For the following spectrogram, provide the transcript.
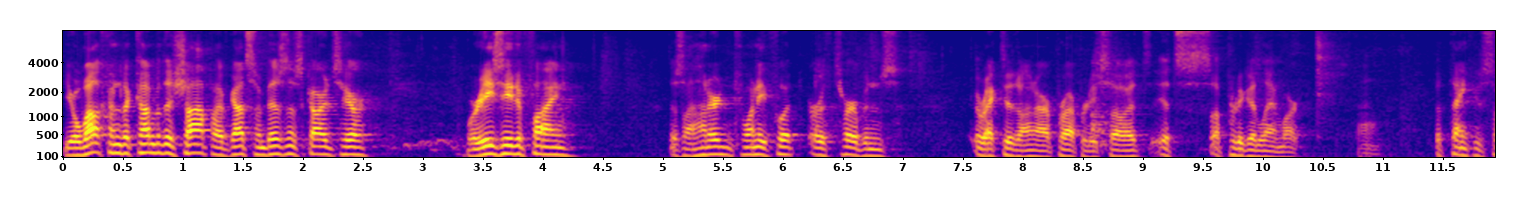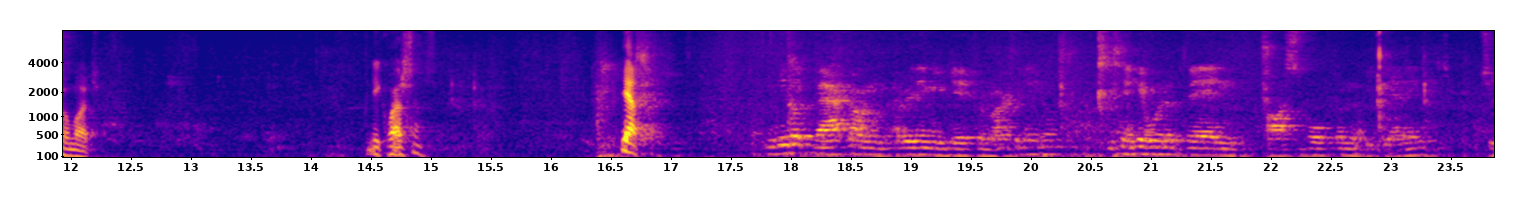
You're welcome to come to the shop. I've got some business cards here. We're easy to find. There's 120 foot earth turbines erected on our property, so it's, it's a pretty good landmark. Um, But thank you so much. Any questions? Yes? When you look back on everything you did for marketing, do you think it would have been possible from the beginning to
